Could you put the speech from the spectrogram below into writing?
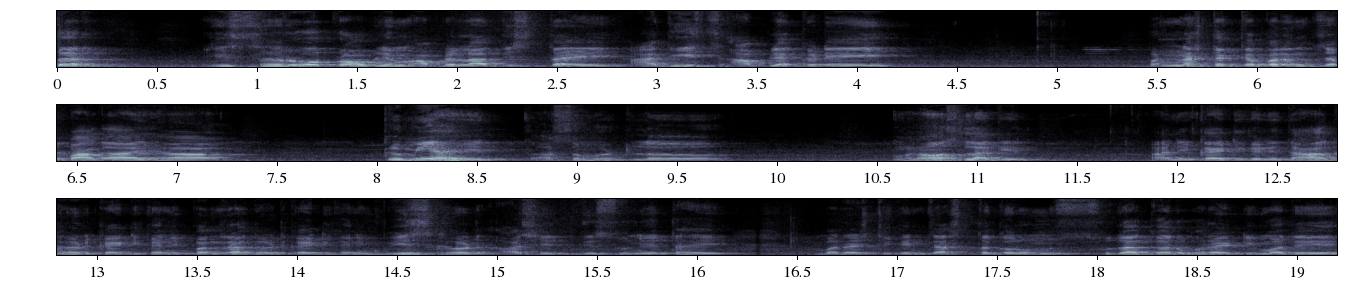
तर हे सर्व प्रॉब्लेम आपल्याला दिसत आहे. आधीच आपल्याकडे पन्नास टक्क्यापर्यंतच्या बागा ह्या कमी आहेत असं म्हटलं म्हणावंच लागेल. आणि काही ठिकाणी दहा घड काही ठिकाणी पंधरा घड काही ठिकाणी वीस घड असे दिसून येत आहे. बऱ्याच ठिकाणी जास्त करून सुधाकर व्हरायटीमध्ये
